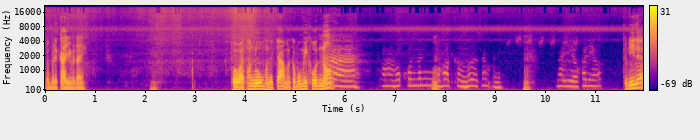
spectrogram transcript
ก็บ่ได้ไกลปานใดเพราะว่าทางลุงเพิ่นจะจ้างมันก็บ่มีคนเนาะอ่าอ่าหกคนมันอืมบ่ฮอดเครื่องมือซ้ำอันนี้อืมน้อยเดียวข้อเดียวพอดีแล้ว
